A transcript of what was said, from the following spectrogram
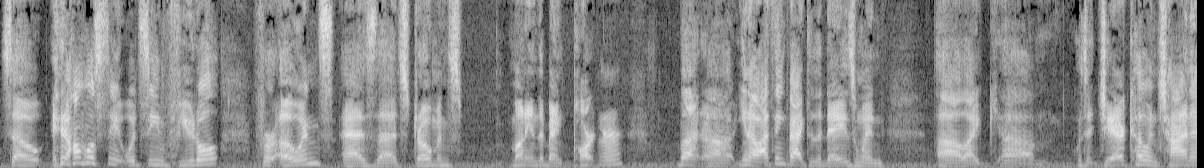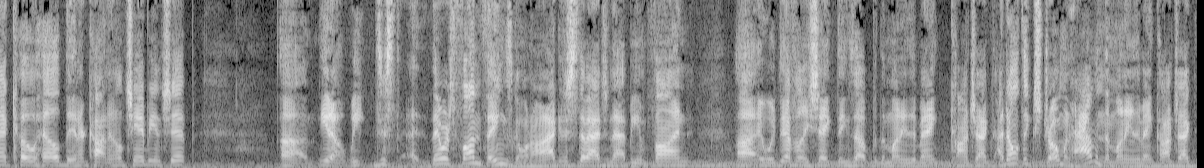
So it almost it would seem futile for Owens as uh, Strowman's Money in the Bank partner. But, uh, you know, I think back to the days when, uh, like, um, was it Jericho and Chyna co held the Intercontinental Championship? Um, you know, we just, uh, there was fun things going on. I can just imagine that being fun. Uh, it would definitely shake things up with the Money in the Bank contract. I don't think Strowman having the Money in the Bank contract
